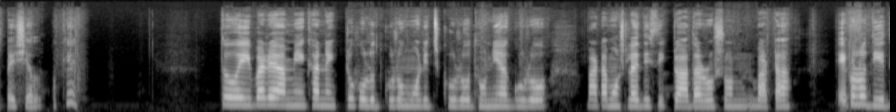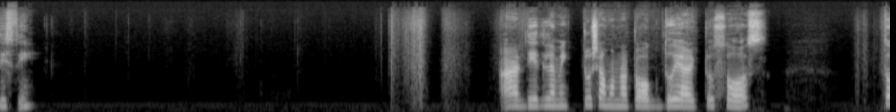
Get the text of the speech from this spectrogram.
স্পেশাল ওকে তো এইবারে আমি এখানে একটু হলুদ গুঁড়ো, মরিচ গুঁড়ো, ধনিয়া গুঁড়ো, বাটা মশলায় দিছি, একটু আদা, রসুন, বাটা, এগুলো দিয়ে দিছি। আর দিয়ে দিলাম একটু সামান্য টক দই আর একটু সস। তো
